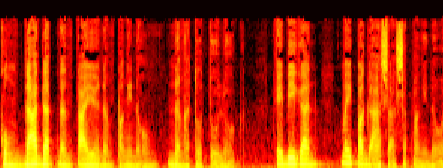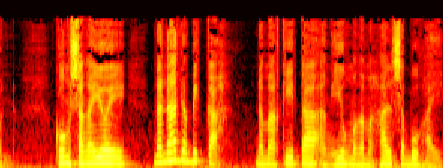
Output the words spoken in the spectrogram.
kung dadatnan tayo ng Panginoong nangatutulog. Kaibigan, may pag-asa sa Panginoon. Kung sa ngayoy nananabik ka na makita ang iyong mga mahal sa buhay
